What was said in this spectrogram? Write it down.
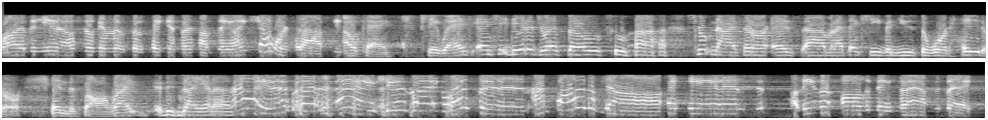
or the, you know, she'll give them some tickets or something. Like she'll work it out. Okay, she and, and she did address those who uh, scrutinize her as, um, and I think she even used the word hater in the song, right, Diana? Right, that's what I'm saying. She was like, "Listen, I'm proud of y'all, and just, these are all the things that I have to say."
